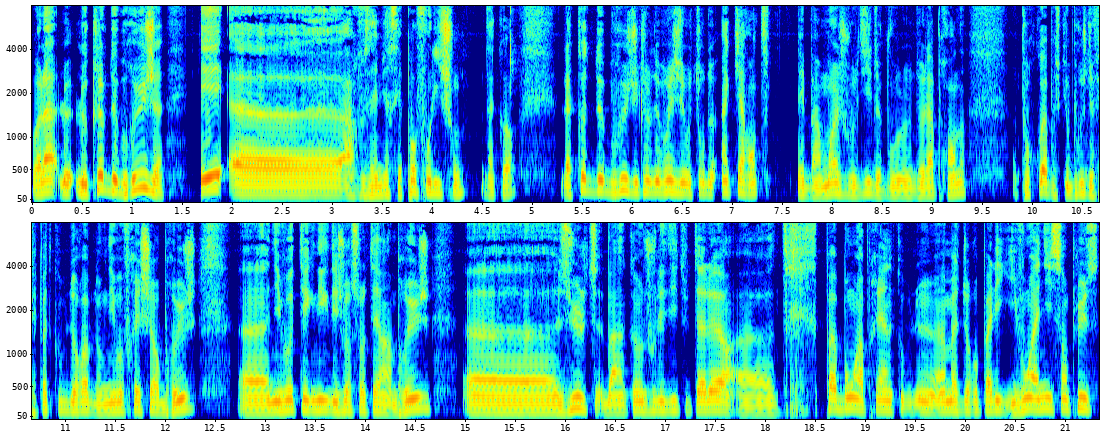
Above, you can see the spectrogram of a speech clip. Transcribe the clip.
Voilà, le, club de Bruges. Et alors vous allez me dire, c'est pas folichon, d'accord? La cote de Bruges du club de Bruges est autour de 1,40 eh ben moi je vous dis de, l'apprendre. Pourquoi? Parce que Bruges ne fait pas de Coupe d'Europe, donc niveau fraîcheur Bruges, euh, niveau technique des joueurs sur le terrain Bruges, euh, Zult, ben comme je vous l'ai dit tout à l'heure, euh, pas bon après un, un match d'Europa League. Ils vont à Nice en plus.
